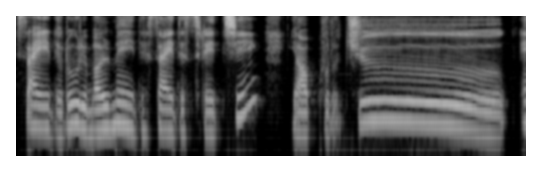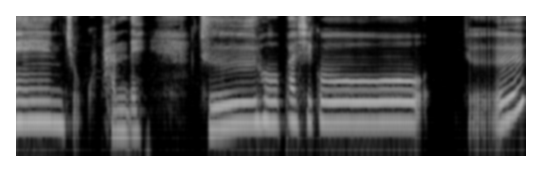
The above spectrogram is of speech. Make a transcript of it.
사이드로 우리 mermaid 사이드 스트레칭 옆으로 쭉 and 좋고 반대 둘 호흡하시고 둘셋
